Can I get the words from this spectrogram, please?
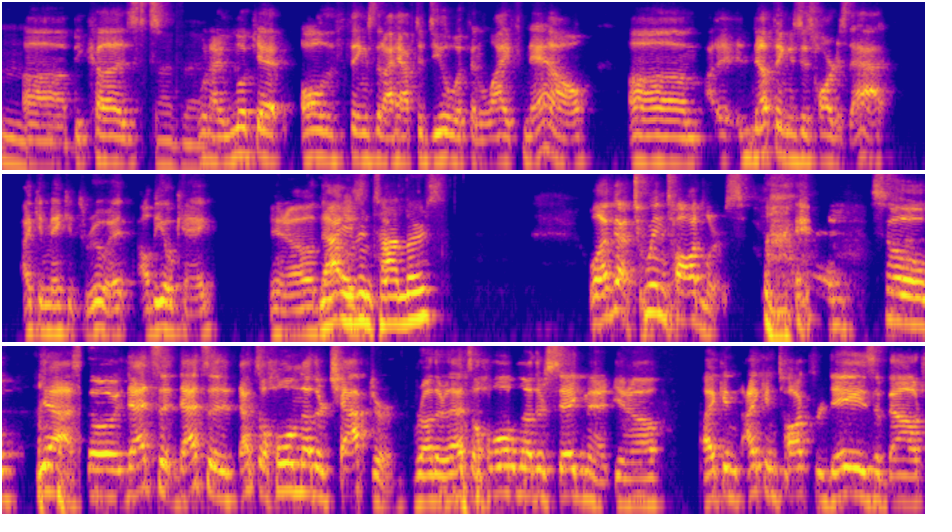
Mm. Uh, because when I look at all the things that I have to deal with in life now, um, nothing is as hard as that. I can make it through it. I'll be okay. You know, that not even toddlers well i've got twin toddlers and so yeah so that's a that's a that's a whole nother chapter brother that's a whole nother segment you know i can i can talk for days about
